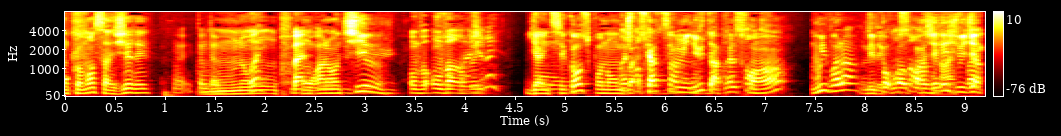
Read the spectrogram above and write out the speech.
on commence à gérer. on, bah, ralentit. On va, on va revenir. Il y a une séquence pendant 4-5 minutes après le 3-1. Oui, voilà, mais par gérer, je veux dire,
